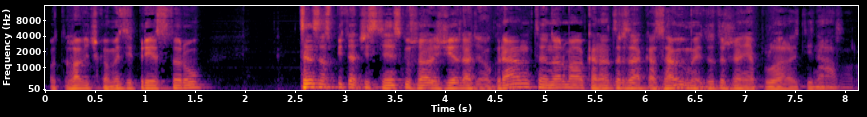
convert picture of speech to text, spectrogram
pod hlavičkou medzipriestoru. Chcem sa spýtať, či ste neskúšali žiadať o grant. Normálka nadzrzáka zaujímavé dodržania plurality názorov.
